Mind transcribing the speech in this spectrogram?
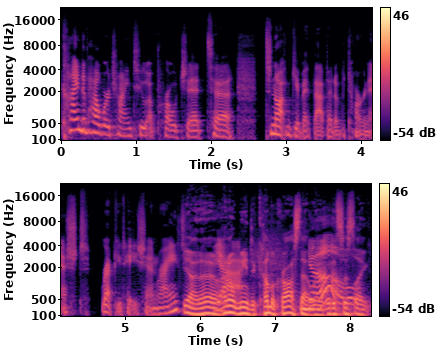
kind of how we're trying to approach it to to not give it that bit of a tarnished reputation, right? Yeah, and I, I Yeah. don't mean to come across that way, but it's just like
